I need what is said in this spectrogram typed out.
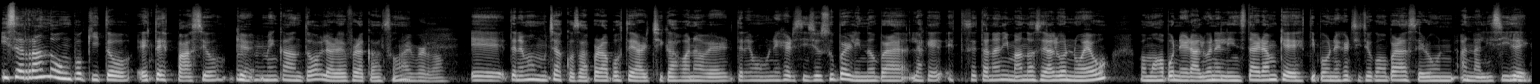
Y cerrando un poquito este espacio, que me encantó hablar de fracaso. Ay, verdad. Eh, tenemos muchas cosas para postear, chicas, van a ver. Tenemos un ejercicio súper lindo para las que se están animando a hacer algo nuevo. Vamos a poner algo en el Instagram que es tipo un ejercicio como para hacer un análisis de...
